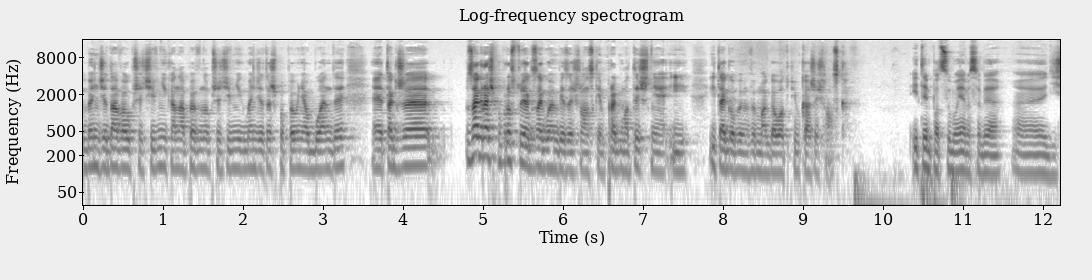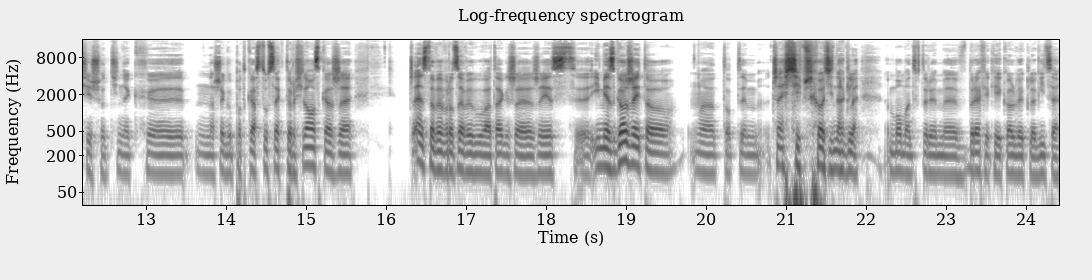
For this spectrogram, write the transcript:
będzie dawał przeciwnika, na pewno przeciwnik będzie też popełniał błędy, także zagrać po prostu jak Zagłębie ze Śląskiem, pragmatycznie i, i tego bym wymagał od piłkarzy Śląska. I tym podsumujemy sobie e, dzisiejszy odcinek e, naszego podcastu Sektor Śląska, że często we Wrocławiu bywa tak, że, że jest, e, im jest gorzej, to, to tym częściej przychodzi nagle moment, w którym wbrew jakiejkolwiek logice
